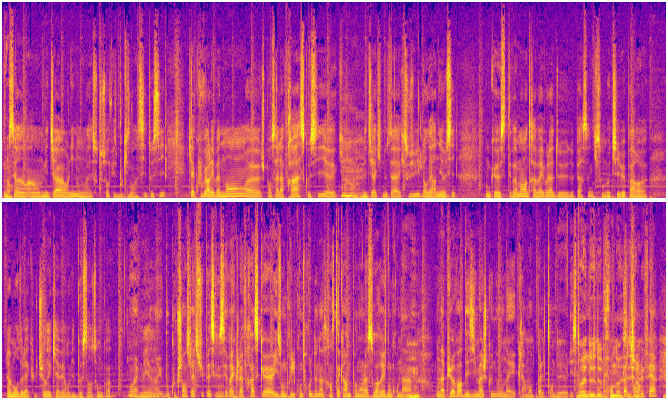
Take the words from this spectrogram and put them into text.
Donc c'est un, un média en ligne, on l'a surtout sur Facebook, ils ont un site aussi qui a couvert l'événement. Euh, je pense à la Frasque aussi, euh, qui est Mhm. un média qui nous a qui suivi l'an dernier aussi. Donc euh, c'était vraiment un travail voilà de, de personnes qui sont motivées par euh, l'amour de la culture et qui avaient envie de bosser ensemble, quoi. Ouais, Mais, on a euh, eu beaucoup de chance là-dessus parce que ouais. c'est vrai que la frasque, euh, ils ont pris le contrôle de notre Instagram pendant la soirée, donc on a, Mhm. on a pu avoir des images que nous, on avait clairement pas le temps de les Ouais, de, on prendre, ouais, pas le c'est temps sûr. de le faire. Mhm.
